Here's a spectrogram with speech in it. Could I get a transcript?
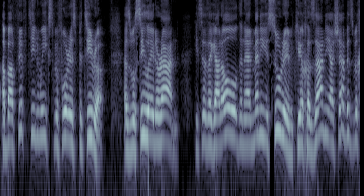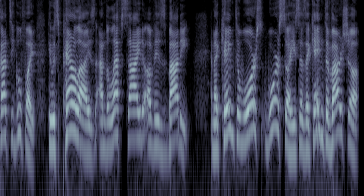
about 15 weeks before his Petira, as we'll see later on. He says, I got old and had many Yisurim. He was paralyzed on the left side of his body. And I came to Warsaw. He says, I came to Varsha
